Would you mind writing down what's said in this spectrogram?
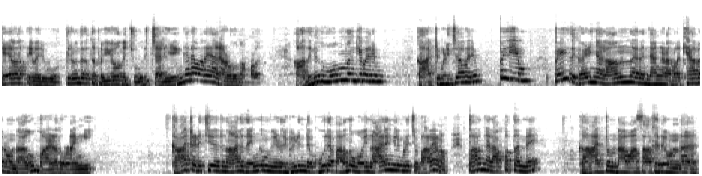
കേരളത്തിൽ വരുമോ തിരുവനന്തപുരത്ത് പെയ്യുമോ എന്ന് ചോദിച്ചാൽ എങ്ങനെ പറയാനാണോ നമ്മൾ അതിന് തോന്നുന്നെങ്കിൽ വരും. കാറ്റ് പിടിച്ചാൽ വരും. പെയ്യും. പെയ്ത് കഴിഞ്ഞാൽ അന്നേരം ഞങ്ങളുടെ പ്രഖ്യാപനം ഉണ്ടാകും. മഴ തുടങ്ങി. കാറ്റടിച്ച് ഒരു നാല് തെങ്ങും വീണ് ഒരു വീടിന്റെ കൂര പറന്നു പോയി ആരെങ്കിലും വിളിച്ച് പറയണം. പറഞ്ഞാൽ അപ്പം തന്നെ കാറ്റുണ്ടാവാൻ സാധ്യതയുണ്ട്.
